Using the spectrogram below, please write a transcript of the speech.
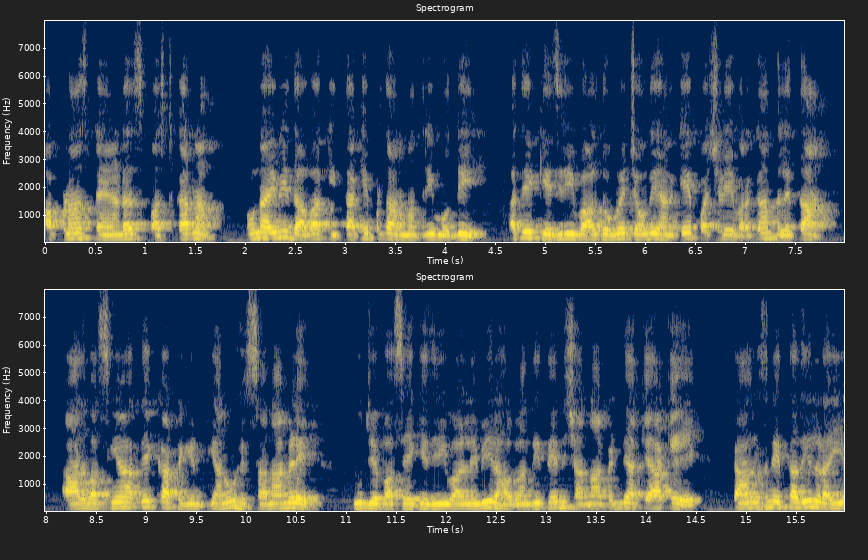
ਆਪਣਾ ਸਟੈਂਡ ਸਪਸ਼ਟ ਕਰਨ। ਉਹਨਾਂ ਇਹ ਵੀ ਦਾਅਵਾ ਕੀਤਾ ਕਿ ਪ੍ਰਧਾਨ ਮੰਤਰੀ ਮੋਦੀ ਅਤੇ ਕੇਜਰੀਵਾਲ ਦੋਵੇਂ ਚਾਹੁੰਦੇ ਹਨ ਕਿ ਪਛੜੇ ਵਰਗਾਂ, ਦਲਿਤਾਂ, ਆਦਿਵਾਸੀਆਂ ਅਤੇ ਘੱਟ ਗਿਣਤੀਆਂ ਨੂੰ ਹਿੱਸਾ ਨਾ ਮਿਲੇ। ਦੂਜੇ ਪਾਸੇ ਕੇਜਰੀਵਾਲ ਨੇ ਵੀ ਰਾਹੁਲ ਗਾਂਧੀ ਤੇ ਨਿਸ਼ਾਨਾ ਬਿੰਦਿਆਂ ਕਿਹਾ ਕਿ ਕਾਂਗਰਸ ਨੇਤਾ ਦੀ ਲੜਾਈ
